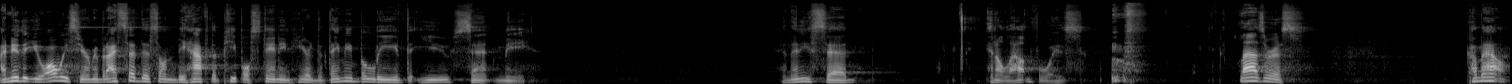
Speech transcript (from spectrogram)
I knew that you always hear me, but I said this on behalf of the people standing here, that they may believe that you sent me. And then he said, in a loud voice, Lazarus, come out.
